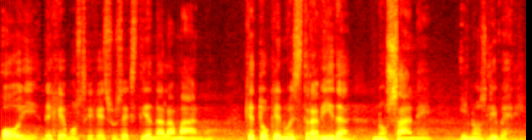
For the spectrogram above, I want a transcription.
Hoy dejemos que Jesús extienda la mano, que toque nuestra vida, nos sane y nos libere.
